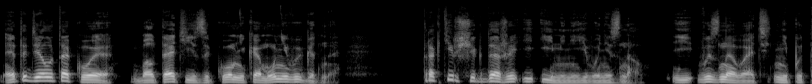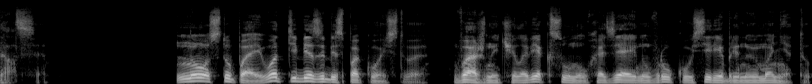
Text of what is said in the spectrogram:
это дело такое, болтать языком никому не выгодно. Трактирщик даже и имени его не знал, и вызнавать не пытался. «Ну, ступай, вот тебе за беспокойство». Важный человек сунул хозяину в руку серебряную монету.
